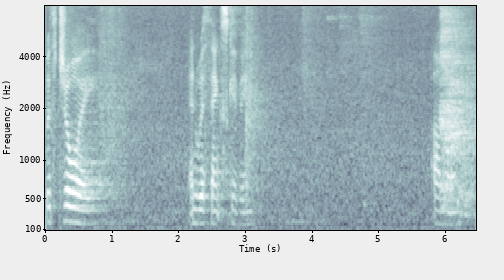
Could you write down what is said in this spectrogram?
with joy, and with thanksgiving. Amen.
